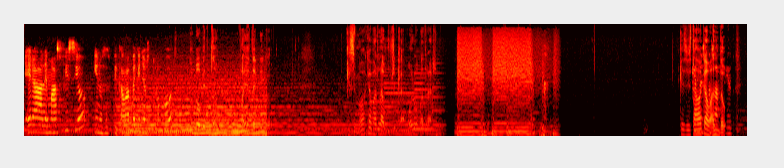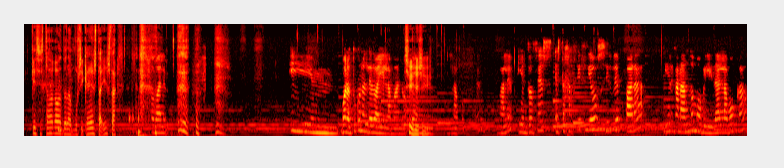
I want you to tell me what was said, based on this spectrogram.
era además fisio y nos explicaba pequeños trucos. Un momento, fallo técnico. Que se me va a acabar la música, vuelvo para atrás. Que se ¿Qué estaba acabando. Que se estaba acabando la música, ya está, ya está. Ah, vale. Y mm, bueno, tú con el dedo ahí en la mano. Sí, sí, en sí. la boca, ¿Vale? Y entonces este ejercicio sirve para ir ganando movilidad en la boca.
